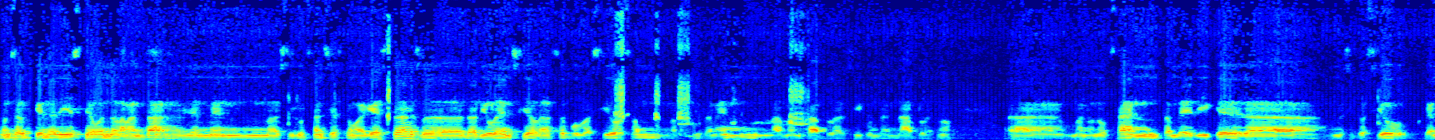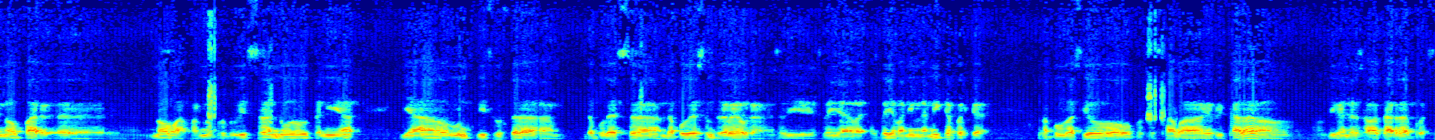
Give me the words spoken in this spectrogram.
Doncs el que hem de dir és que ho hem de lamentar. Evidentment, les circumstàncies com aquestes de, de violència a la nostra població són absolutament lamentables i condemnables. No? Eh, bueno, no obstant, també dir que era una situació que no per eh, nova, per no produir-se, no tenia ja alguns pisos de, de poder-se de poder entreveure. És a dir, es veia, es veia venir una mica perquè la població pues, estava irritada, el, el divendres a la tarda doncs,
